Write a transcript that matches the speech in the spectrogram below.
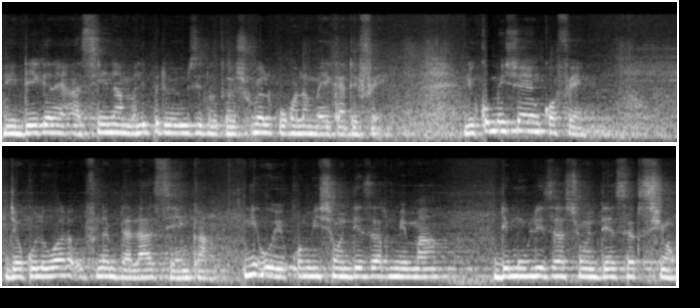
nin degɛrɛ a senna mali premier ministre dɔtɔrɔ sukɛli kɔkɔla mayika de fɛ nin commission in kɔfɛ jɛkulu wɛrɛ o fana bilala sen kan ni o ye commission désarmement démobilisation d'insertion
